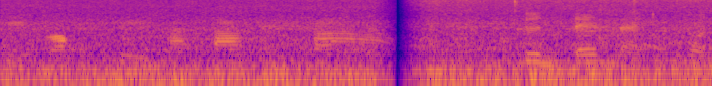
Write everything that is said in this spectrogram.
ฉีดวัคซีนพาสต้าเซนต้าตื่นเต้นแหละทุกคน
